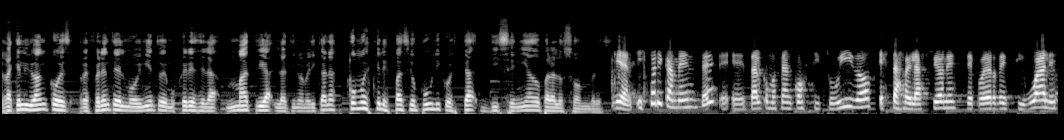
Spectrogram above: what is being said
Raquel Vivanco es referente del movimiento de mujeres de la matria latinoamericana. ¿Cómo es que el espacio público está diseñado para los hombres? Bien, históricamente, eh, eh, tal como se han constituido estas relaciones de poder desiguales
